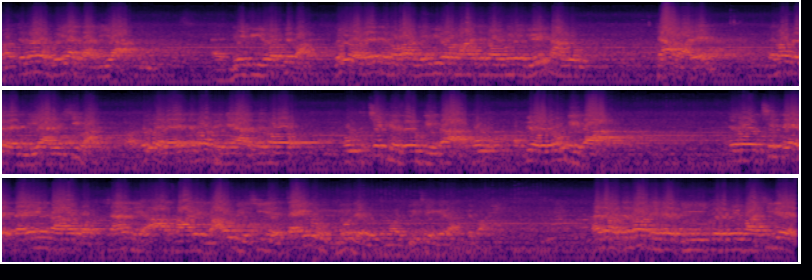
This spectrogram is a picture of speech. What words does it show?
တော့ကျွန်တော်ရဲ့ဝေးရဇာတိက နေပြည်တော်ဖြစ်ပါတယ်တို့တော့လည်းကျွန်တော်ကနေပြည်တော်မှာကျွန်တော်ဝင်ရွေးခံလို့ရပါတယ်ကျွန်တော်လည်းနေရာတွေရှိပါတယ်တို့တော့လည်းကျွန်တော်အနေနဲ့ကကျွန်တော်ဟိုအချစ်ခင်ဆုံးဒေတာဟိုအပျော်ဆုံးဒေတာကျွန်တော်ချစ်တဲ့တိုင်းရင်းသားပေါ့ရှမ်းတွေအားခါတွေလောက်တွေရှိတဲ့တိုင်းလုံးမျိုးတွေကိုကျွန်တော်ရွေးချယ်ခဲ့တာဖြစ်ပါတယ်။အဲတော့ကျွန်တော်အနေနဲ့ဒီတယ်မီမှာရှိတဲ့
